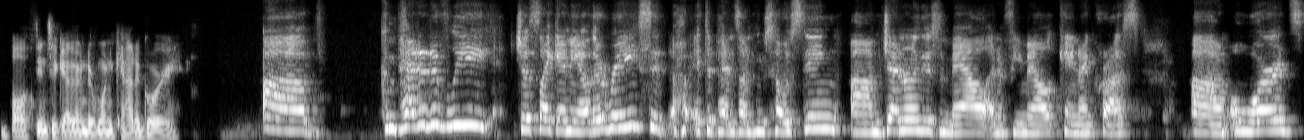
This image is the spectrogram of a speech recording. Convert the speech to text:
bulked in together under one category? Uh, competitively, just like any other race, it, it depends on who's hosting. Um, generally, there's a male and a female canicross um, awards.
